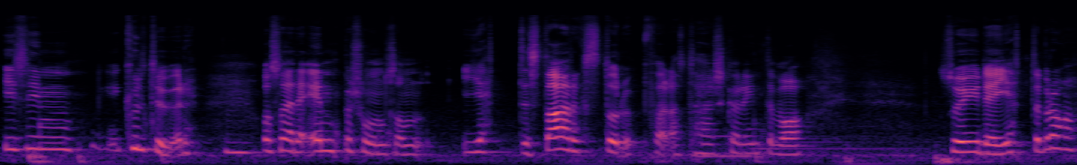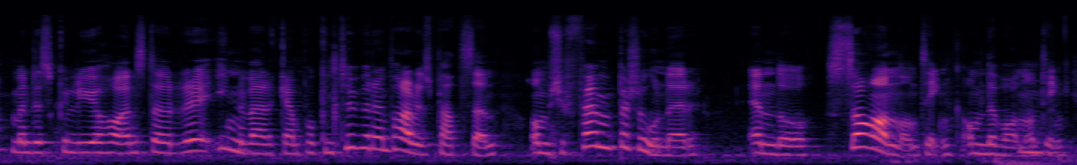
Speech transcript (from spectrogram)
i sin kultur. Mm. Och så är det en person som jättestarkt står upp för att här ska det inte vara så är ju det jättebra. Men det skulle ju ha en större inverkan på kulturen på arbetsplatsen om 25 personer ändå sa någonting om det var mm. någonting. Mm.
